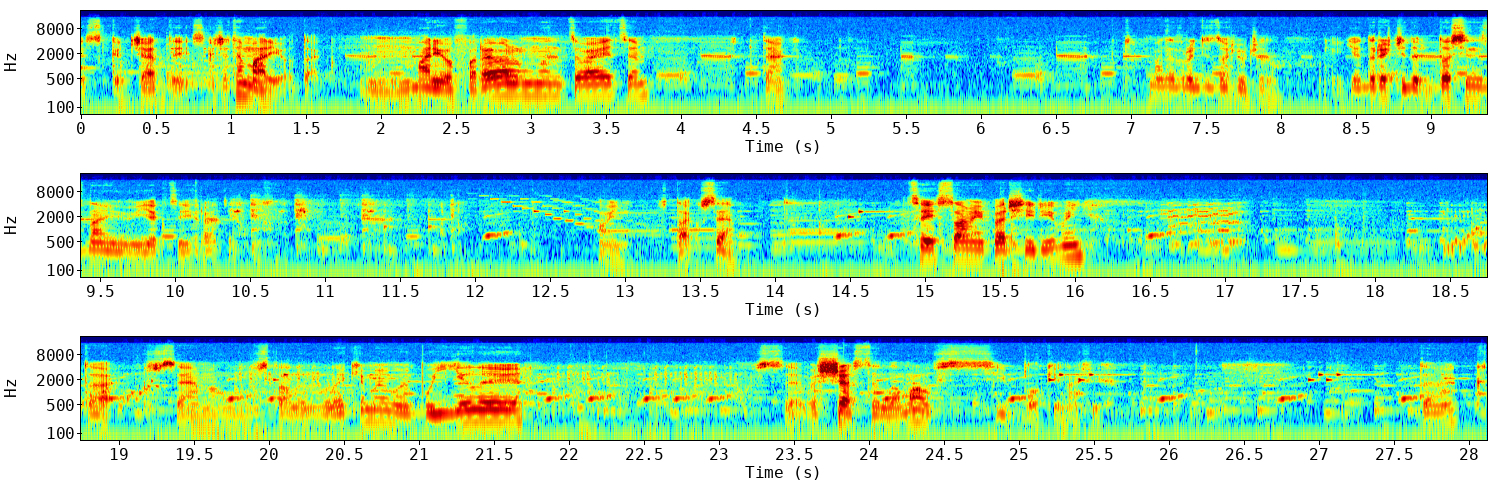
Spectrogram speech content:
е, скачати. Скачати Маріо, так. Маріо Forever воно називається. Так. В мене вроді заглючило. Я, до речі, досі не знаю, як це грати. Так, все. Цей самий перший рівень. Так, все, ми стали великими, ми поїли. Все, весь ламав, всі блоки нафіг. Так,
